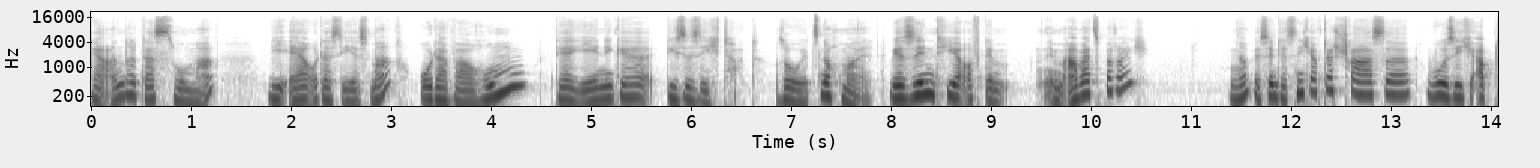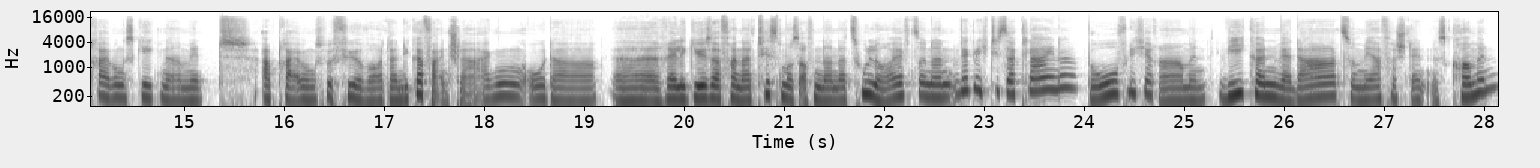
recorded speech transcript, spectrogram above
der andere das so macht, wie er oder sie es macht, oder warum derjenige diese Sicht hat. So, jetzt nochmal. Wir sind hier auf dem, im Arbeitsbereich. Ja, wir sind jetzt nicht auf der Straße, wo sich Abtreibungsgegner mit Abtreibungsbefürwortern die Köpfe einschlagen oder äh, religiöser Fanatismus aufeinander zuläuft, sondern wirklich dieser kleine berufliche Rahmen. Wie können wir da zu mehr Verständnis kommen?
